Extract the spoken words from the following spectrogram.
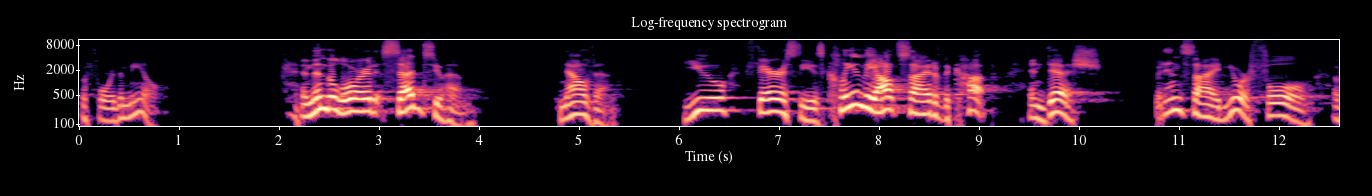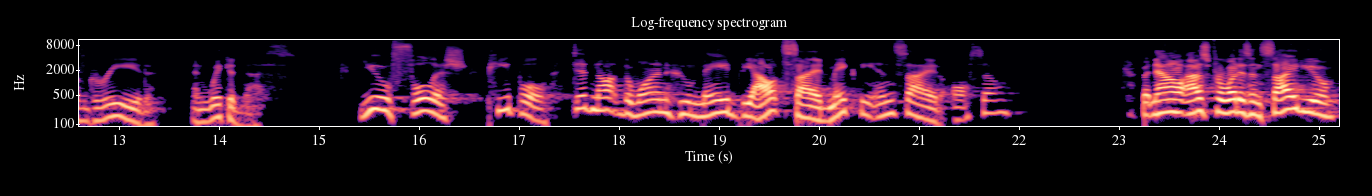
before the meal. And then the Lord said to him, Now then, you Pharisees, clean the outside of the cup and dish, but inside you are full of greed and wickedness. You foolish people, did not the one who made the outside make the inside also? But now, as for what is inside you,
